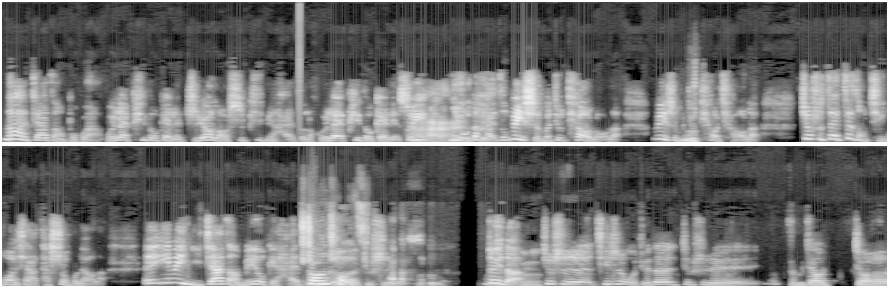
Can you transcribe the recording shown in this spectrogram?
那家长不管，回来劈头盖脸，只要老师批评孩子了，回来劈头盖脸。所以有的孩子为什么就跳楼了？为什么就跳桥了？就是在这种情况下，他受不了了。哎，因为你家长没有给孩子一个就是，对的，就是其实我觉得就是怎么叫？叫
